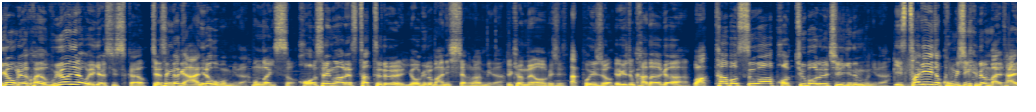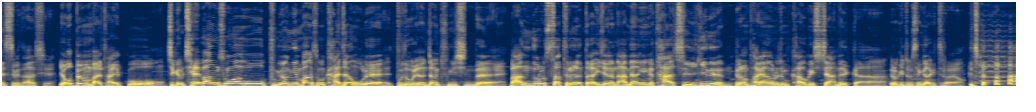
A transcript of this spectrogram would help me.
이거 우리가 과연 우연이라고 얘기할 수 있을까요? 제 생각에 아니라고 봅니다. 뭔가 있어. 버생활의 스타트를 여기로 많이 시작을 합니다. 이렇게 하면 어 그지 딱 보이죠? 이렇게 좀 가다가 왁타버스와 버튜버를 즐기는 분이다. 이 스타게이저 공식이면 말 다 했습니다. 사실. 이거 빼면 말 다 했고 지금 제 방송하고 궁영님 방송을 가장 오래 구독을 연장 중이신데 만두로 스타트를 했다가 이제는 남양행을 다 즐기는 그런 방향으로 좀 가고 계시지 않을까 이렇게 좀 생각이 들어요.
